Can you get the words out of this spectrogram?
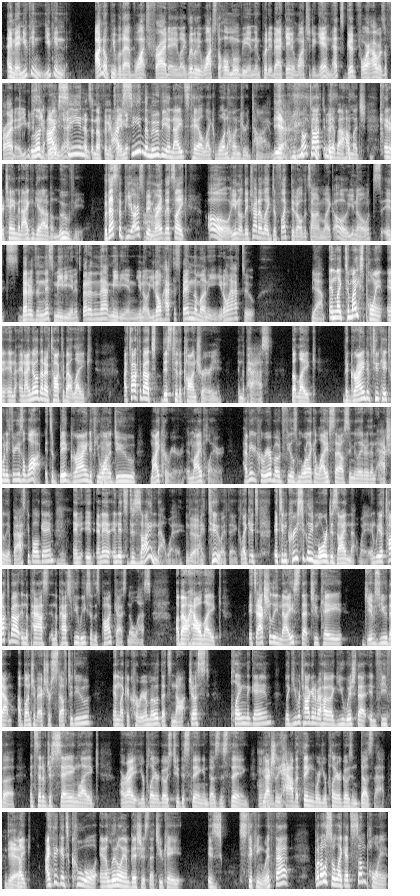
hey man, you can you can I know people that have watched Friday, like literally watch the whole movie and then put it back in and watch it again. That's good four hours of Friday. You can just look. I've that. seen that's enough entertainment. I've seen the movie A Knight's Tale like 100 times. Yeah. Like, don't talk to me about how much entertainment I can get out of a movie. But that's the PR spin, right? Ah. That's like, oh, you know, they try to like deflect it all the time. Like, oh, you know, it's it's better than this median. It's better than that median. You know, you don't have to spend the money. You don't have to. Yeah. And like to Mike's point, and, and, and I know that I've talked about like I've talked about this to the contrary in the past, but like the grind of 2K23 is a lot. It's a big grind if you mm. want to do my career and my player. Having a career mode feels more like a lifestyle simulator than actually a basketball game, mm. and it and it, and it's designed that way. Yeah, I too. I think like it's it's increasingly more designed that way, and we have talked about in the past in the past few weeks of this podcast, no less, about how like it's actually nice that 2K gives you that a bunch of extra stuff to do in like a career mode that's not just playing the game. Like you were talking about how like you wish that in FIFA instead of just saying like all right, your player goes to this thing and does this thing. Mm-hmm. You actually have a thing where your player goes and does that. Yeah. Like I think it's cool and a little ambitious that 2K is sticking with that. But also like at some point,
